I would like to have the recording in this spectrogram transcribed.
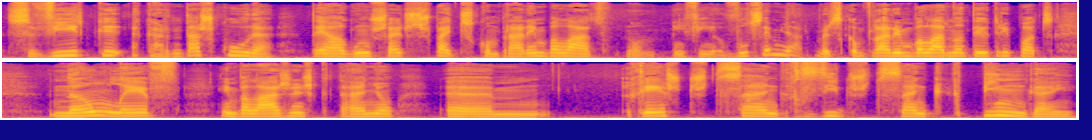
se vir que a carne está escura, tem algum cheiro suspeito, se comprar embalado, não, enfim, eu vou ser melhor, mas se comprar embalado não tem outra hipótese. Não leve embalagens que tenham hum, restos de sangue, resíduos de sangue que pinguem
